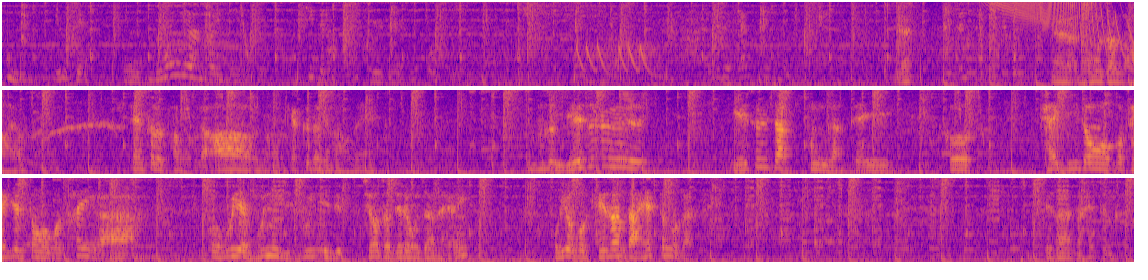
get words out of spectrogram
음, 이렇게 응, 누우면서 이제 이렇게 피더라고요. 그러게. 이 꽃이. 예? 예, 너무 잘 나와요. 센터를 바꾸가 아 너무 깨끗하게 나오네. 무슨 예술 예술 작품 같아. 이 그 102동하고 101동하고 사이가 그 위에 문이 문이 지어서 내려오잖아요. 그 요거 계산 다 했던 것 같아. 계산을 다 했던 것 같아.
